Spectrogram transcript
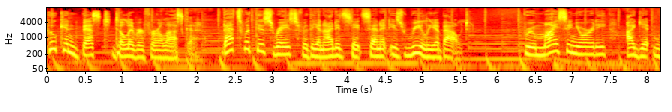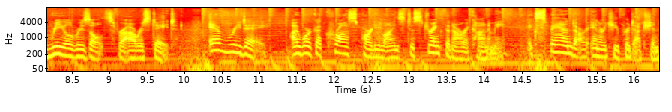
Who can best deliver for Alaska? That's what this race for the United States Senate is really about. Through my seniority, I get real results for our state. Every day, I work across party lines to strengthen our economy, expand our energy production,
